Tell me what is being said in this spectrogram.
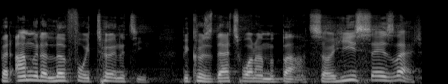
But I'm going to live for eternity because that's what I'm about. So he says that.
